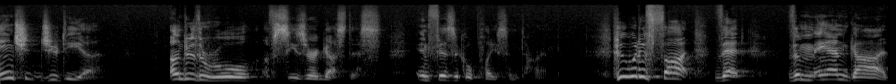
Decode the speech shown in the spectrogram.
ancient Judea under the rule of Caesar Augustus in physical place and time. Who would have thought that the man God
